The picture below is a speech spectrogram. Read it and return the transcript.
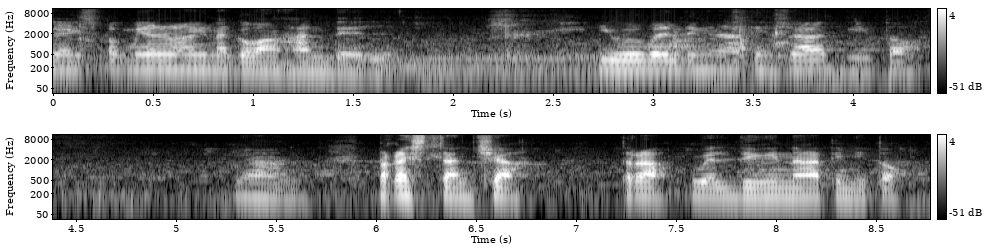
Guys, pag meron kayong nagawang handle, i-welding natin siya dito. Yan, naka-stand siya. Tara, weldingin natin ito.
